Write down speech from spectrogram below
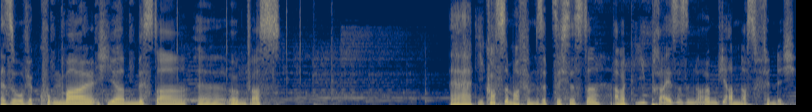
Also, wir gucken mal hier, Mr. Äh, irgendwas. Äh, die kostet immer 75, siehste? Aber die Preise sind irgendwie anders, finde ich.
